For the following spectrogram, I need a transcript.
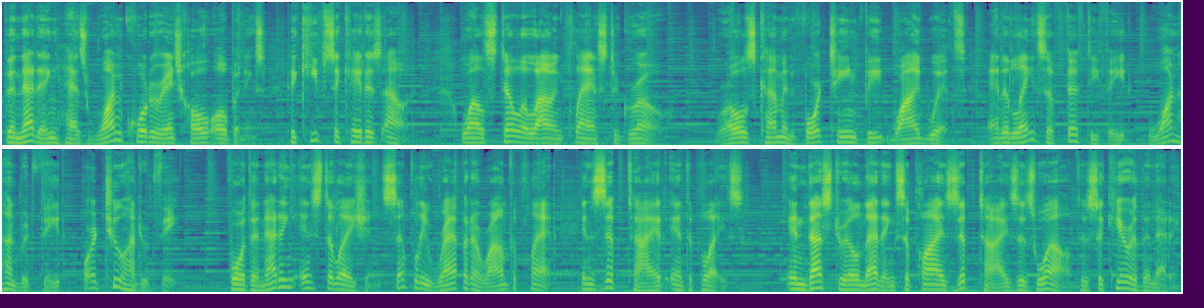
The netting has one quarter inch hole openings to keep cicadas out while still allowing plants to grow. Rolls come in 14 feet wide widths and in lengths of 50 feet, 100 feet, or 200 feet. For the netting installation, simply wrap it around the plant and zip tie it into place. Industrial netting supplies zip ties as well to secure the netting.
